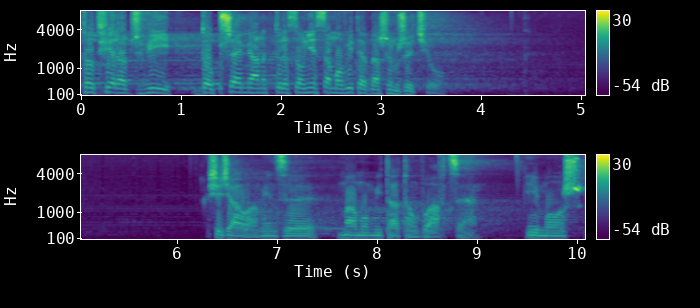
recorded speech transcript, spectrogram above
To otwiera drzwi do przemian, które są niesamowite w naszym życiu. Siedziała między mamą i tatą w ławce. Jej mąż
